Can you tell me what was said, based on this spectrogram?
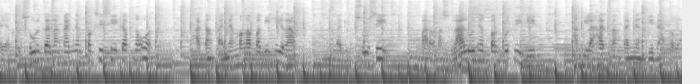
ay ang resulta ng kanyang pagsisikap noon at ang kanyang mga paghihirap ang naging susi para mas lalo niyang pagbutihin ang lahat ng kanyang ginagawa.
